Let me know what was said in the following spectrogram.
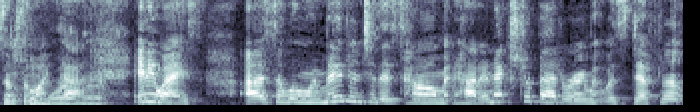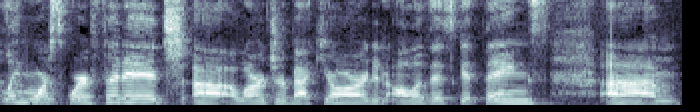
something Somewhere like that. Anyways, uh, so when we moved into this home, it had an extra bedroom. It was definitely more square footage, uh, a larger backyard, and all of those good things. Um,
